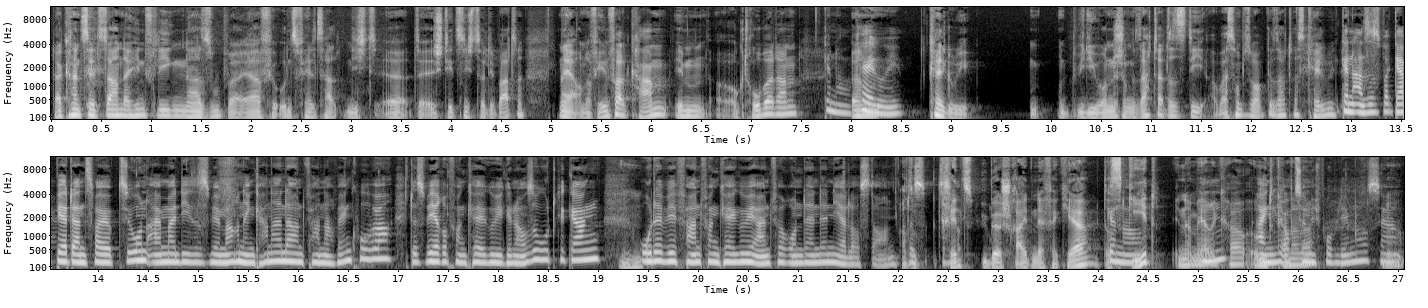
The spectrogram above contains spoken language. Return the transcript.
da kannst du jetzt da und dahin fliegen, na super, ja, für uns fällt es halt nicht, äh, steht es nicht zur Debatte. Naja, und auf jeden Fall kam im Oktober dann Genau, ähm, Calgary. Calgary. Und wie die Yvonne schon gesagt hat, das ist die, weißt du, ob du überhaupt gesagt hast, Calgary? Genau, also es gab ja dann zwei Optionen. Einmal dieses, wir machen in Kanada und fahren nach Vancouver. Das wäre von Calgary genauso gut gegangen. Oder wir fahren von Calgary einfach runter in den Yellowstone. Mhm. Also das, grenzüberschreitender Verkehr, das Genau. geht in Amerika und eigentlich Kanada. auch ziemlich problemlos, ja.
